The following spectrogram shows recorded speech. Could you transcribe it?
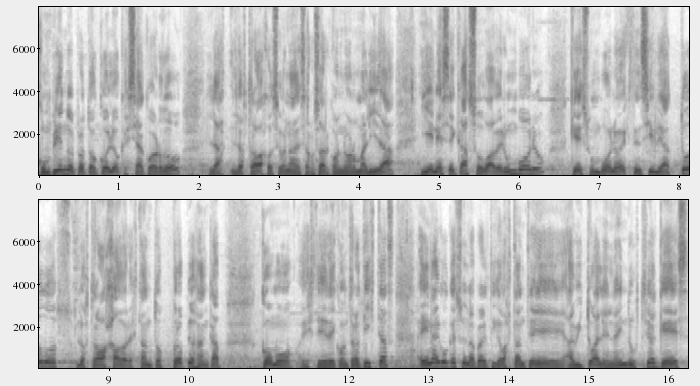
Cumpliendo el protocolo que se acordó, los trabajos se van a desarrollar con normalidad y en ese caso va a haber un bono, que es un bono extensible a todos los trabajadores, tanto propios de ANCAP como este, de contratistas, en algo que es una práctica bastante habitual en la industria, que es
